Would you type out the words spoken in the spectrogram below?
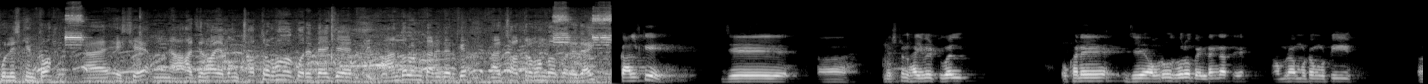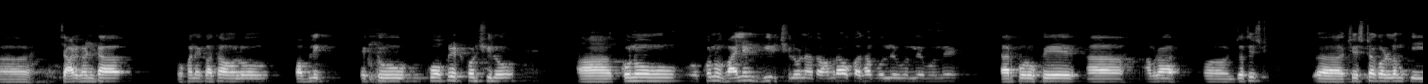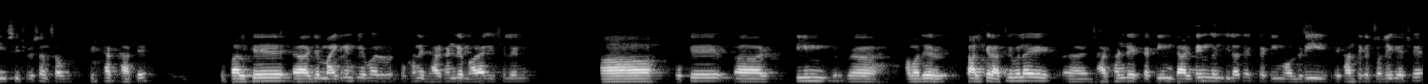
পুলিশ কিন্তু এসে হাজির হয় এবং ছত্রভঙ্গ করে দেয় যে আন্দোলনকারীদেরকে ছত্রভঙ্গ করে দেয়। কালকে যে ন্যাশনাল হাইওয়ে টুয়েলভ ওখানে যে অবরোধ হলো বেলডাঙ্গাতে, আমরা মোটামুটি চার ঘণ্টা ওখানে কথা হলো পাবলিক একটু কোঅপারেট করছিল কোনো কোনো ভায়োলেন্ট ভিড় ছিল না, তো আমরাও কথা বললে বললে বললে, তারপর ওকে আমরা যথেষ্ট চেষ্টা করলাম কি সিচুয়েশন সব ঠিকঠাক থাকে। কালকে যে মাইগ্রেন্ট লেবার ওখানে ঝাড়খণ্ডে মারা গেছিলেন ওকে টিম আমাদের কালকে রাত্রিবেলায় ঝাড়খণ্ডে একটা টিম, ডালটেনগঞ্জ জেলাতে একটা টিম অলরেডি এখান থেকে চলে গেছে।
